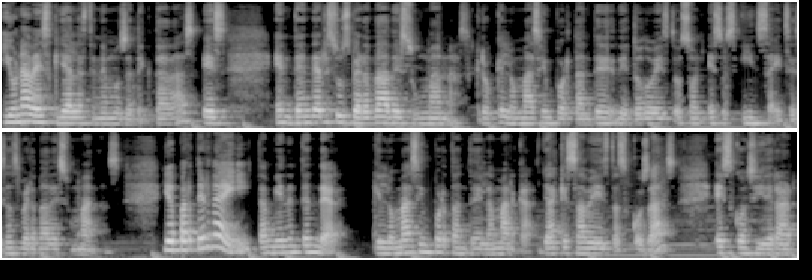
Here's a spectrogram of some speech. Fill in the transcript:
Y una vez que ya las tenemos detectadas, es entender sus verdades humanas. Creo que lo más importante de todo esto son esos insights, esas verdades humanas. Y a partir de ahí, también entender que lo más importante de la marca, ya que sabe estas cosas, es considerar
